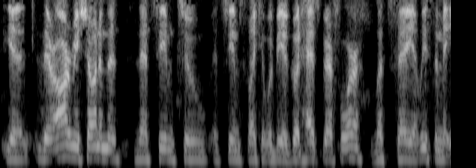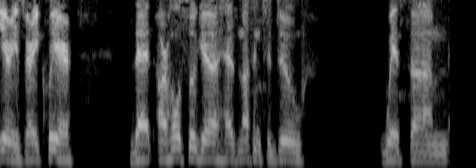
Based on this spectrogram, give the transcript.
you know, there are Rishonim that, that seem to, it seems like it would be a good Hezber for. Let's say, at least the Meiri is very clear that our whole Sugya has nothing to do with um,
